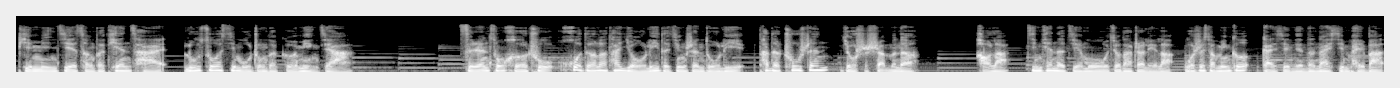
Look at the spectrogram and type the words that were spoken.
平民阶层的天才，卢梭心目中的革命家。此人从何处获得了他有力的精神独立？他的出身又是什么呢？好了，今天的节目就到这里了。我是小明哥，感谢您的耐心陪伴。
